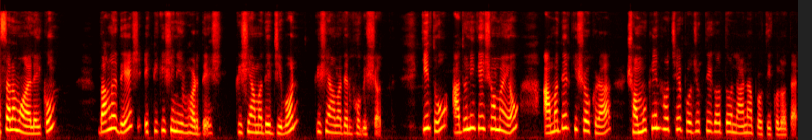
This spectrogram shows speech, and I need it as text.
আসসালামু আলাইকুম। বাংলাদেশ একটি কৃষি নির্ভর দেশ। কৃষি আমাদের জীবন, কৃষি আমাদের ভবিষ্যৎ। কিন্তু আধুনিক এই সময়েও আমাদের কৃষকরা সম্মুখীন হচ্ছে প্রযুক্তিগত নানা প্রতিকূলতার।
